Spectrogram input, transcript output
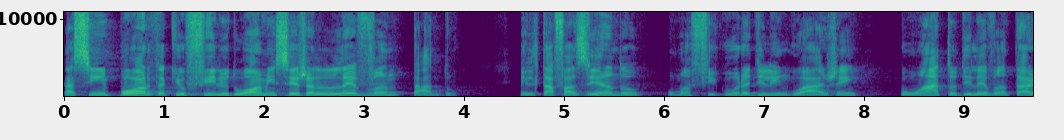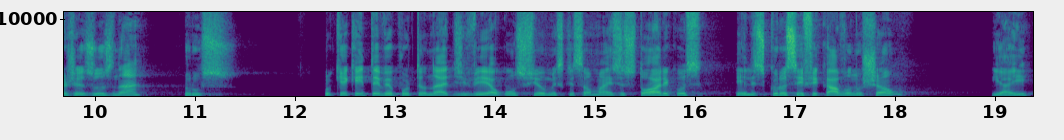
assim importa que o filho do homem seja levantado. Ele está fazendo uma figura de linguagem com o ato de levantar Jesus na cruz. Porque quem teve a oportunidade de ver alguns filmes que são mais históricos, eles crucificavam no chão e aí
